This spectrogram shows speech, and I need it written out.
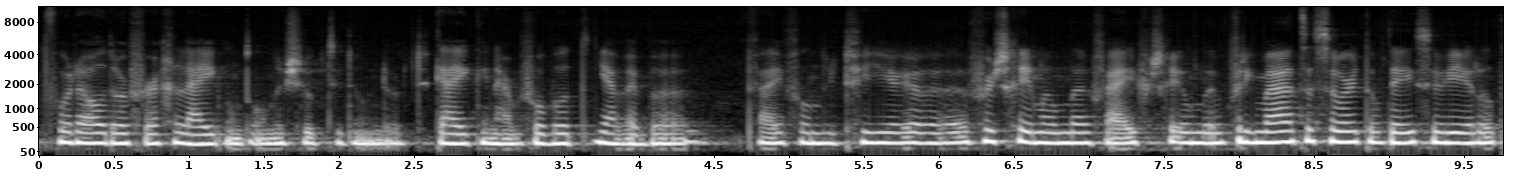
vooral door vergelijkend onderzoek te doen. Door te kijken naar bijvoorbeeld, ja, we hebben 504 uh, verschillende, vijf verschillende primatensoorten op deze wereld.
